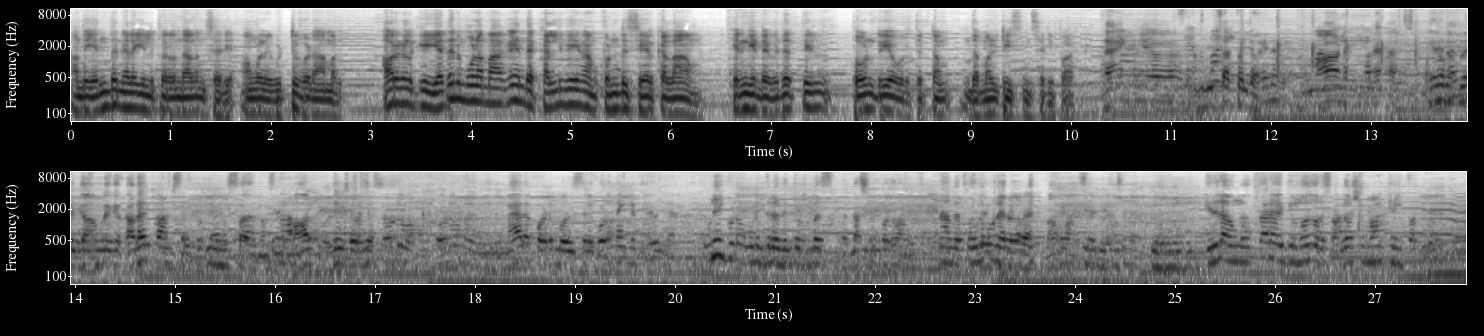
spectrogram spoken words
அந்த எந்த நிலையில் பிறந்தாலும் சரி அவங்களை விட்டு விடாமல் அவர்களுக்கு எதன் மூலமாக இந்த கல்வியை நாம் கொண்டு சேர்க்கலாம் என்கின்ற விதத்தில் தோன்றிய ஒரு திட்டம் இந்த மல்டி சென்சரி பார்க். இது நம்மளுக்கு அவங்களுக்கு கலர் கான்செப்ட் யூஸ் ஆகும் இது மேல படும்போது சில குழந்தைங்களுக்கு துணி கூட உடுத்துறதுக்கு ரொம்ப கஷ்டப்படுவாங்க. ஏன்னா அந்த தொடு உணர்வு இதுல அவங்க உட்கார வைக்கும் போது ஒரு சந்தோஷமா ஃபீல் பண்ணுவாங்க.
